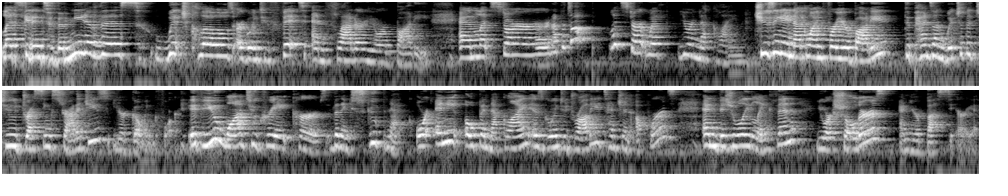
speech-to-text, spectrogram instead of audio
Let's get into the meat of this, which clothes are going to fit and flatter your body. And let's start at the top. Let's start with your neckline. Choosing a neckline for your body depends on which of the two dressing strategies you're going for. If you want to create curves, then a scoop neck or any open neckline is going to draw the attention upwards and visually lengthen your shoulders and your bust area.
